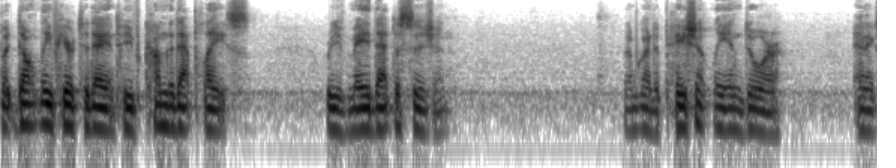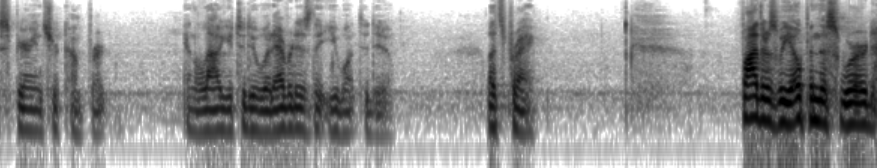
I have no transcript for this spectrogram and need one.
But don't leave here today until you've come to that place where you've made that decision. I'm going to patiently endure and experience your comfort and allow you to do whatever it is that you want to do. Let's pray. Father, as we open this word,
